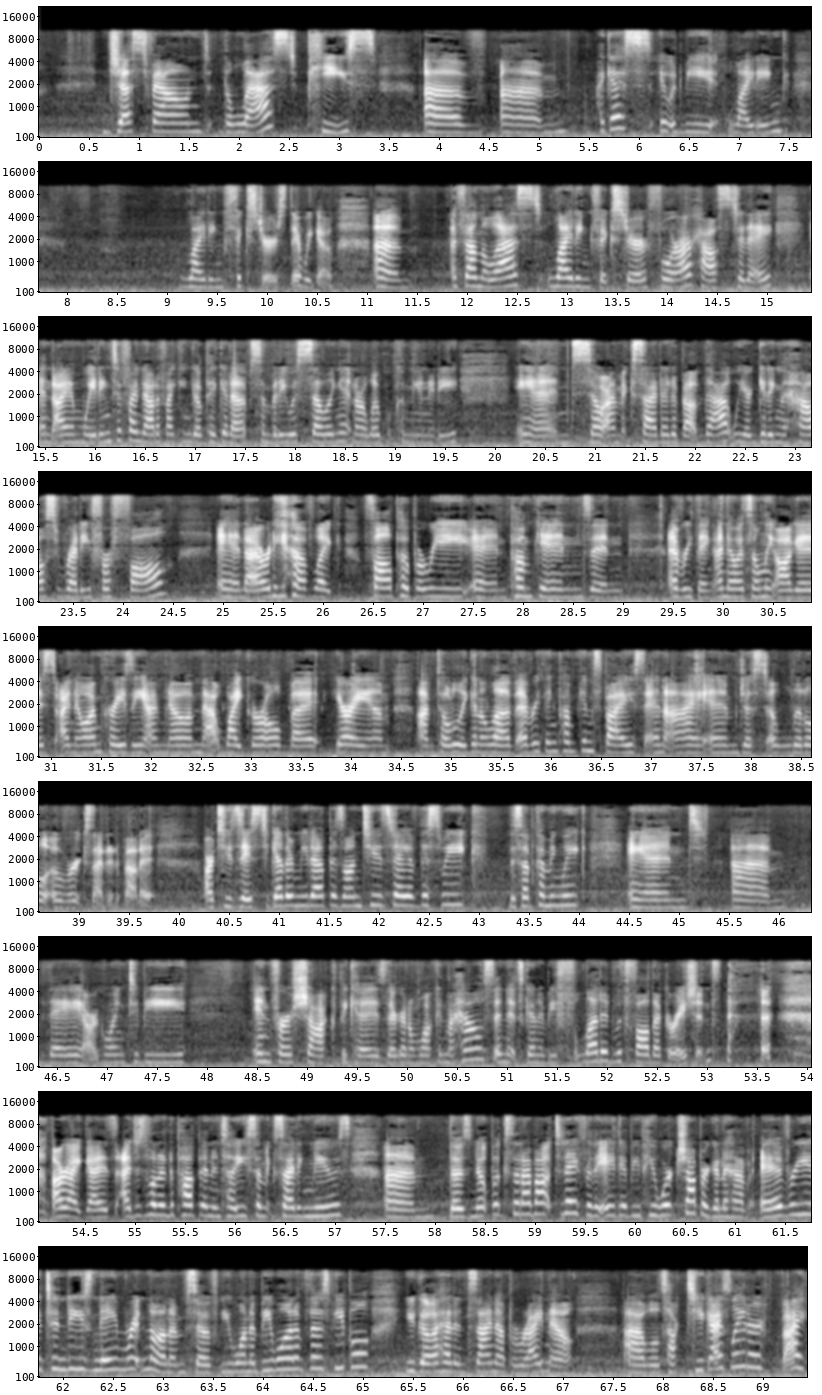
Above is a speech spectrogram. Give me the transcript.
just found the last piece of, um, I guess it would be lighting, lighting fixtures. There we go. Um, I found the last lighting fixture for our house today, and I am waiting to find out if I can go pick it up. Somebody was selling it in our local community, and so I'm excited about that. We are getting the house ready for fall, and I already have like fall potpourri and pumpkins and everything. I know it's only August. I know I'm crazy. I know I'm that white girl, but here I am. I'm totally going to love everything pumpkin spice, and I am just a little overexcited about it. Our Tuesdays Together meetup is on Tuesday of this week, this upcoming week, and um, they are going to be in for a shock because they're going to walk in my house and it's going to be flooded with fall decorations. All right, guys, I just wanted to pop in and tell you some exciting news. Um, those notebooks that I bought today for the AWP workshop are going to have every attendee's name written on them. So if you want to be one of those people, you go ahead and sign up right now. I will talk to you guys later. Bye.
